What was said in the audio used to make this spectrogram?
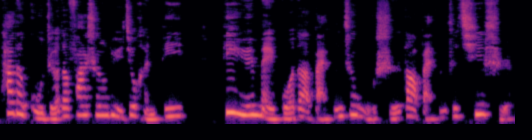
它的骨折的发生率就很低，低于美国的百分之五十到百分之七十。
